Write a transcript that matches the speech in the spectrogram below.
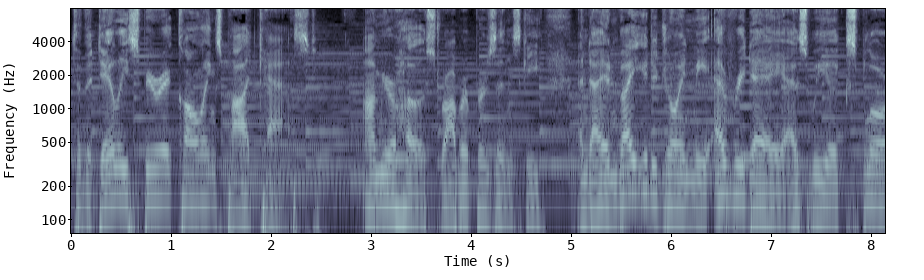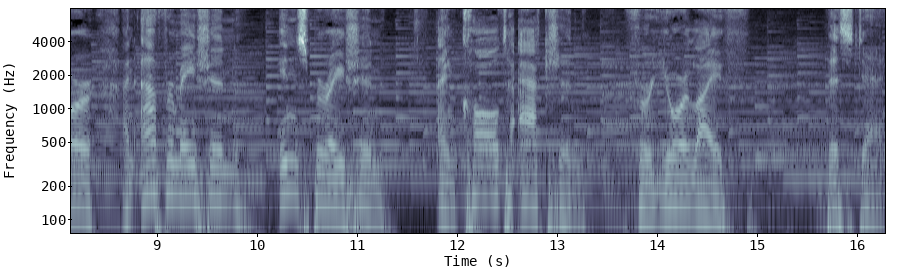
to the Daily Spirit Callings Podcast. I'm your host, Robert Brzezinski, and I invite you to join me every day as we explore an affirmation, inspiration, and call to action for your life this day.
